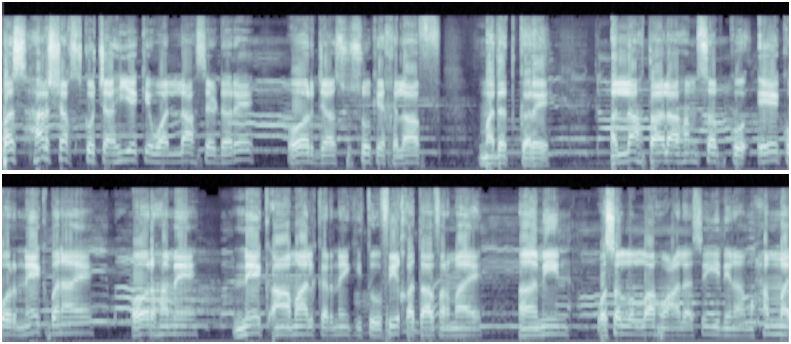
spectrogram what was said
پس ہر شخص کو چاہیے کہ وہ اللہ سے ڈرے اور جاسوسوں کے خلاف مدد کرے۔ اللہ تعالی ہم سب کو ایک اور نیک بنائے اور ہمیں نیک اعمال کرنے کی توفیق عطا فرمائے۔ آمین۔ وصلی اللہ علی سیدنا محمد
